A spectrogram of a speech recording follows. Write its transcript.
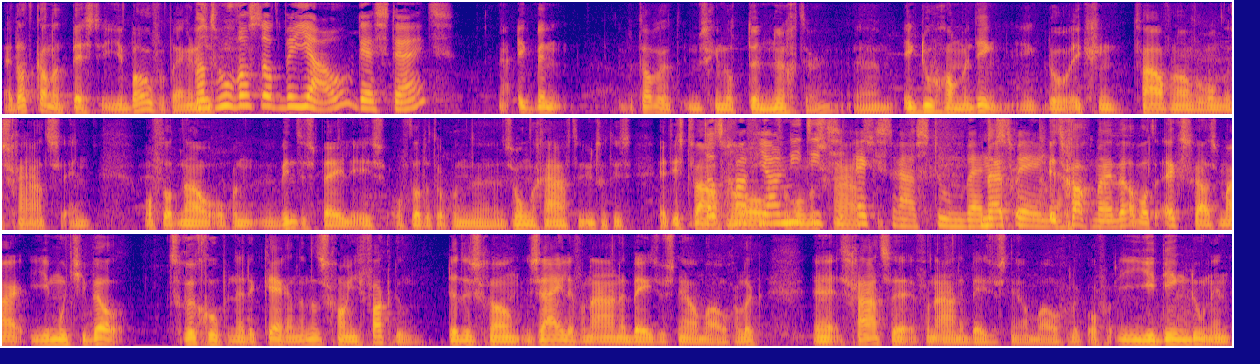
Ja, dat kan het beste in je boven brengen. Want Dus- hoe was dat bij jou destijds? ik ben dat betreft misschien wel te nuchter. Ehm, ik doe gewoon mijn ding. Ik bedoel, ik ging 12,5 ronde schaatsen. En of dat nou op een winterspelen is... of dat het op een eh, zondagavond in Utrecht is... het is 12,5 Dat gaf jou niet iets schaatsen. extra's toen bij Nou, de het, Spelen? het gaf mij wel wat extra's, maar je moet je wel terugroepen naar de kern. En dat is gewoon je vak doen. Dat is gewoon zeilen van A naar B zo snel mogelijk. eh, schaatsen van A naar B zo snel mogelijk. Of je, ding doen. En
